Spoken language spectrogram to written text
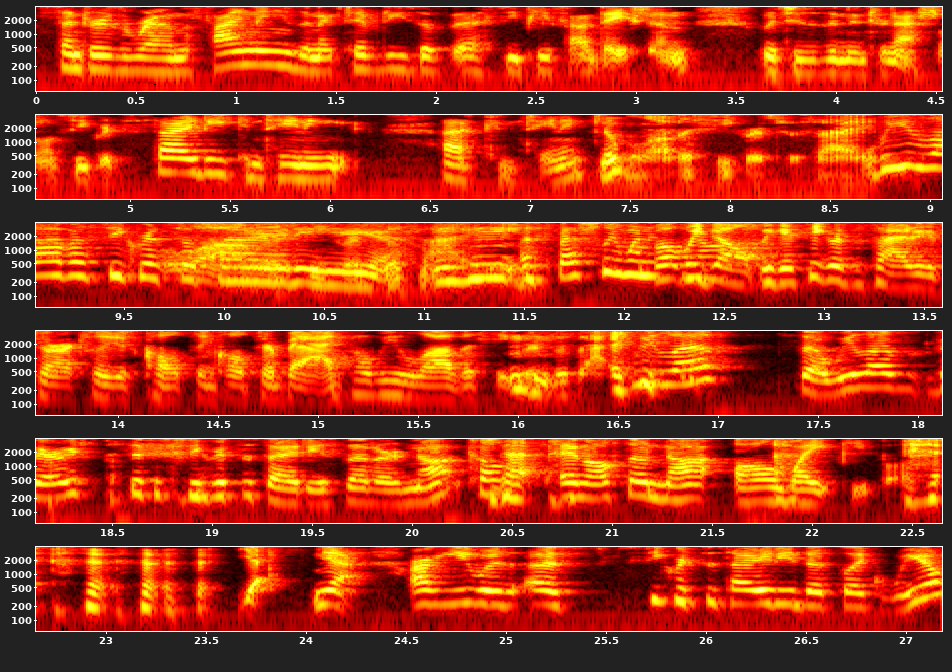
centers around the findings and activities of the SCP Foundation, which is an international secret society containing, uh, containing? Nope. Love a secret society. We love a secret Love a society. secret society. Mhm, Especially when it's but we not- don't because secret societies are actually just cults and cults are bad. But we love a secret Mhm. society. we love so we love very specific secret societies that are not cults That- and also not all white people. yes. Yeah, are you a secret society that's like we all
